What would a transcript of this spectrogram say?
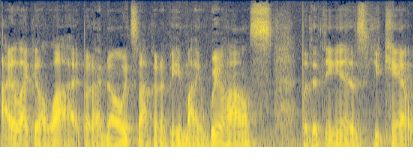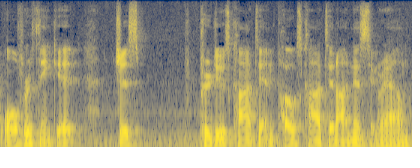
I like it a lot, but I know it's not going to be my wheelhouse. But the thing is, you can't overthink it. Just produce content and post content on Instagram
